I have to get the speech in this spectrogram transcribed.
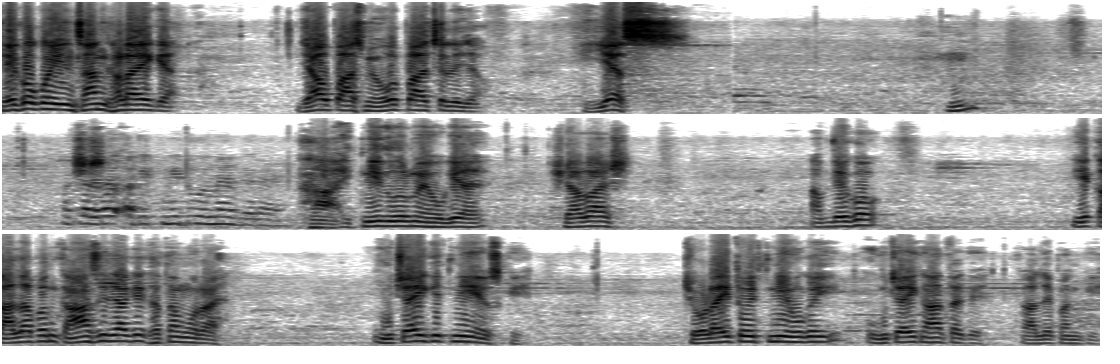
देखो कोई इंसान खड़ा है क्या? जाओ पास में और पास चले जाओ। यस मतलब लग रहा है अब इतनी दूर में अंधेरा है। हाँ इतनी दूर में हो गया है। शाबाश। अब देखो, ये कालापन कहाँ से जाके खत्म हो रहा है? ऊंचाई कितनी है उसकी? चौड़ाई तो इतनी हो गई, ऊंचाई कहाँ तक है कालेपन की?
